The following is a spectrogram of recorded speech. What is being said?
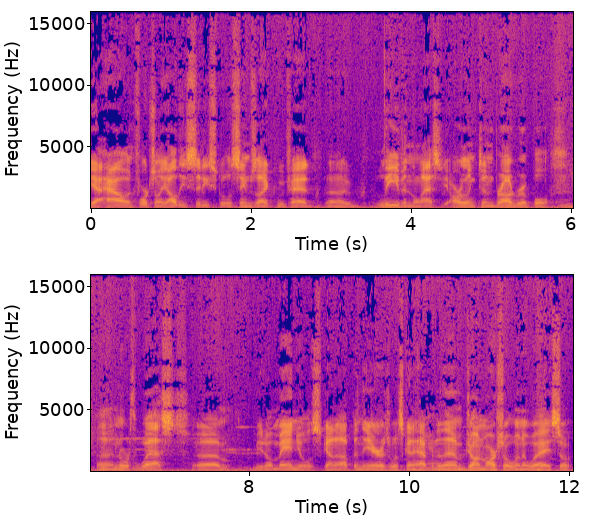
yeah. How unfortunately, all these city schools seems like we've had uh, leave in the last year. Arlington, Broad Ripple, mm-hmm. uh, Northwest. Um, you know, Manual's kind of up in the air as what's going to happen yeah. to them. John Marshall went away, so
